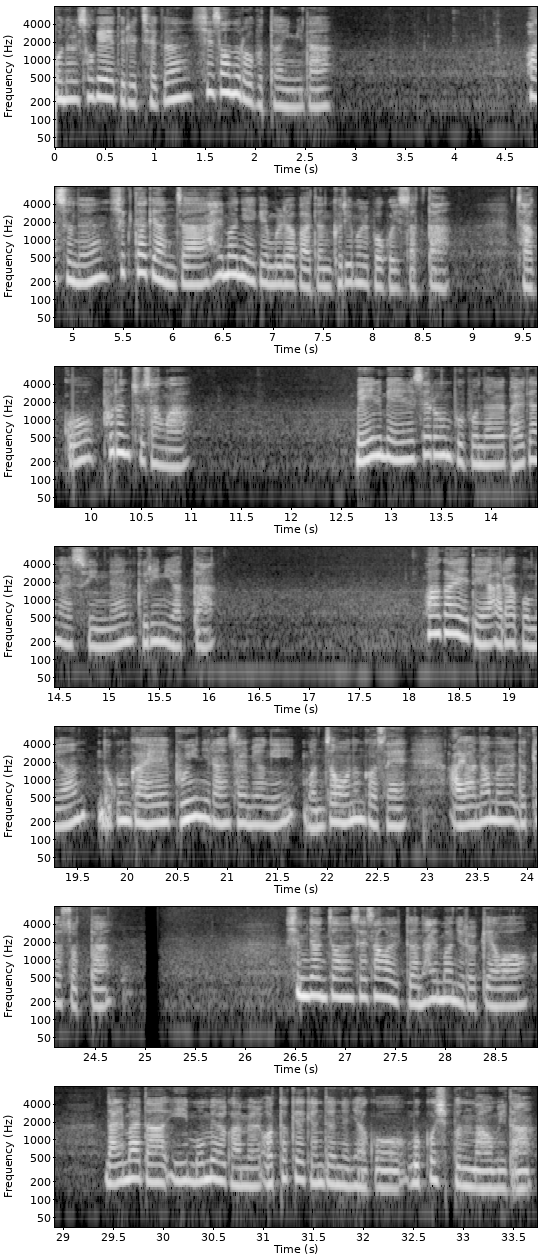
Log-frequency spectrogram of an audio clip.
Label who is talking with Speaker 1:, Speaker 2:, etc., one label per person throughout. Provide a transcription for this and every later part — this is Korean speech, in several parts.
Speaker 1: 오늘 소개해드릴 책은 시선으로부터입니다. 화수는 식탁에 앉아 할머니에게 물려받은 그림을 보고 있었다. 작고 푸른 추상화. 매일매일 새로운 부분을 발견할 수 있는 그림이었다. 화가에 대해 알아보면 누군가의 부인이란 설명이 먼저 오는 것에 아연함을 느꼈었다. 10년 전 세상을 뜬 할머니를 깨워 날마다 이 모멸감을 어떻게 견뎠느냐고 묻고 싶은 마음이다.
